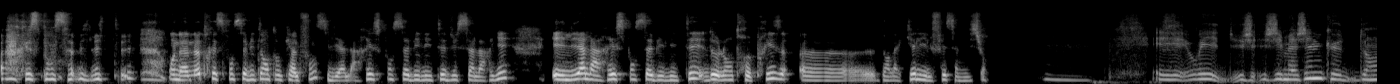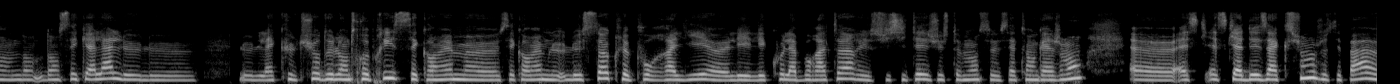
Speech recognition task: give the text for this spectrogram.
responsabilité. On a notre responsabilité en tant qu'Alphonse, il y a la responsabilité du salarié et il y a la responsabilité de l'entreprise euh, dans laquelle il fait sa mission. Hmm. Et oui, j'imagine que dans, dans, ces cas-là, le, la culture de l'entreprise, c'est quand même, euh, c'est quand même le, socle pour rallier euh, les, collaborateurs et susciter justement cet engagement. Euh, est-ce, qu'il y a des actions, je ne sais pas,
